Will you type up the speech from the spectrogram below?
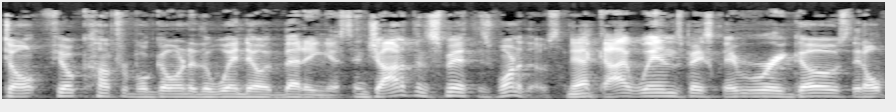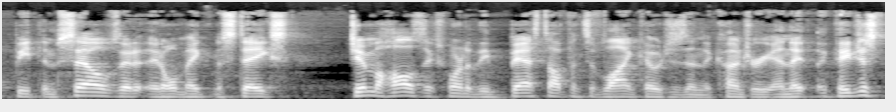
don't feel comfortable going to the window and betting against, and Jonathan Smith is one of those. Yeah. The guy wins basically everywhere he goes. They don't beat themselves. They, they don't make mistakes. Jim Michalczik's one of the best offensive line coaches in the country, and they they just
